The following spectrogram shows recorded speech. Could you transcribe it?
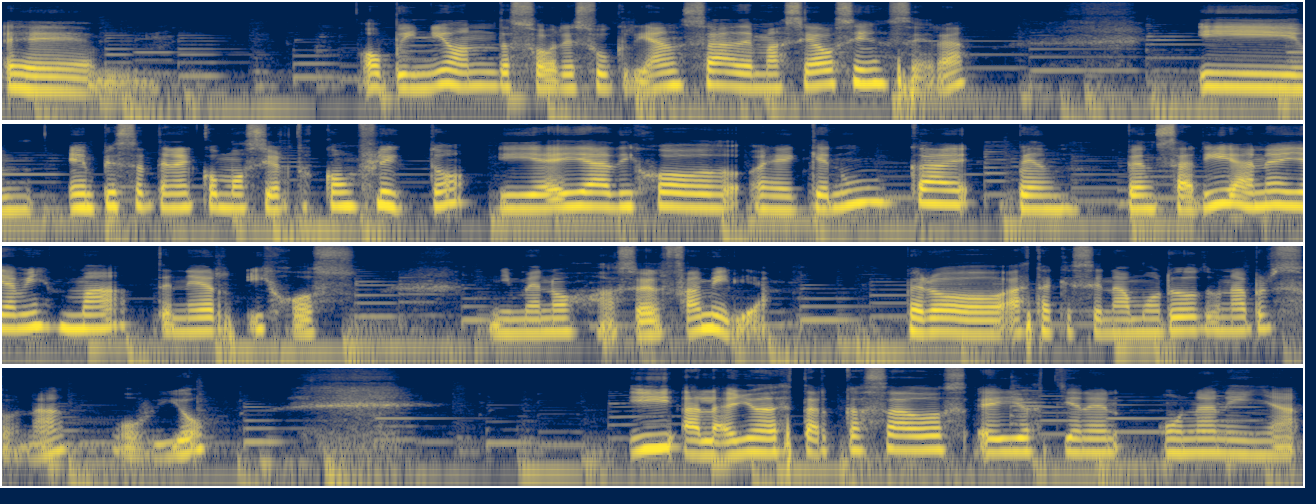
eh, opinión sobre su crianza demasiado sincera y empieza a tener como ciertos conflictos y ella dijo eh, que nunca pensaría en ella misma tener hijos ni menos hacer familia. Pero hasta que se enamoró de una persona obvio. Y al año de estar casados ellos tienen una niña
